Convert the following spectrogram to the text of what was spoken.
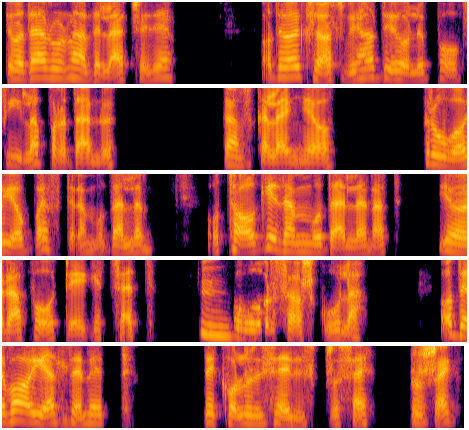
Det var där hon hade lärt sig det. Och det var ju klart, vi hade ju hållit på att fila på det där nu ganska länge och prova att jobba efter den modellen. Och tagit den modellen att göra på vårt eget sätt Mm. på vår förskola. Och det var egentligen ett dekoloniseringsprojekt projekt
